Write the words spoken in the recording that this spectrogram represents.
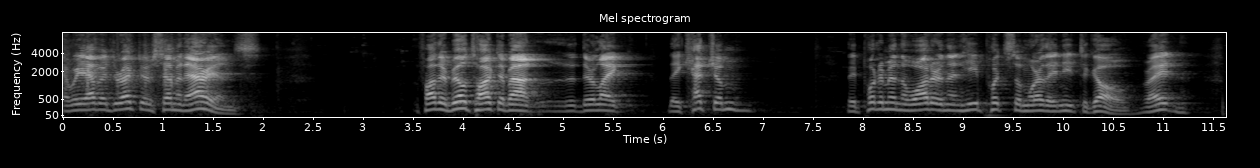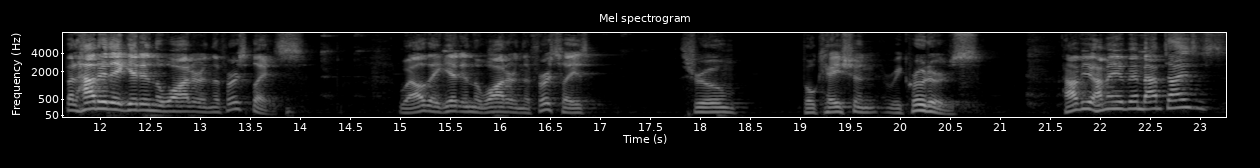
and we have a director of seminarians. Father Bill talked about they're like, they catch them, they put them in the water, and then he puts them where they need to go, right? But how do they get in the water in the first place? Well, they get in the water in the first place through vocation recruiters. How, have you, how many have been baptized?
